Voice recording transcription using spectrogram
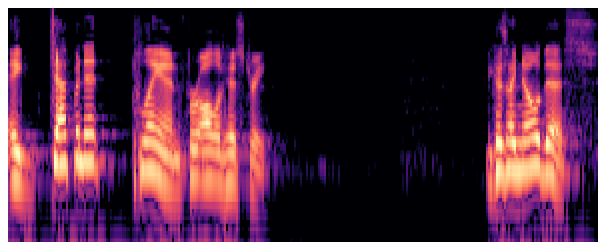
a definite plan for all of history. Because I know this,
